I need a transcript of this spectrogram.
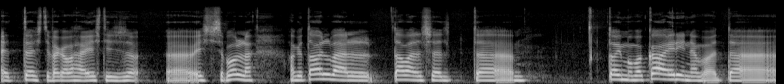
Et tõesti väga vähe Eestis äh,, Eestis saab olla, aga talvel tavaliselt äh, toimuvad ka erinevad äh,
